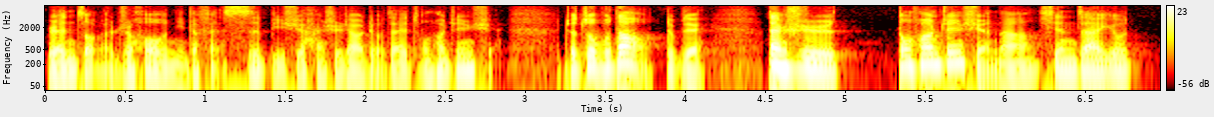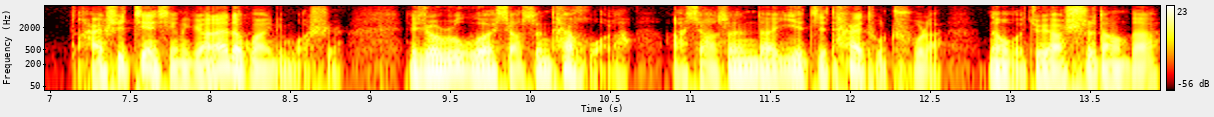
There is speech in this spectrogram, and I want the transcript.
人走了之后，你的粉丝必须还是要留在东方甄选，这做不到，对不对？但是东方甄选呢，现在又还是践行了原来的管理模式，也就是如果小孙太火了啊，小孙的业绩太突出了，那我就要适当的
